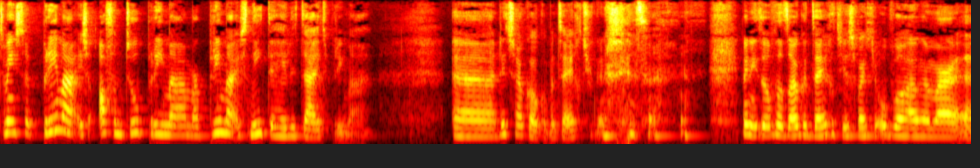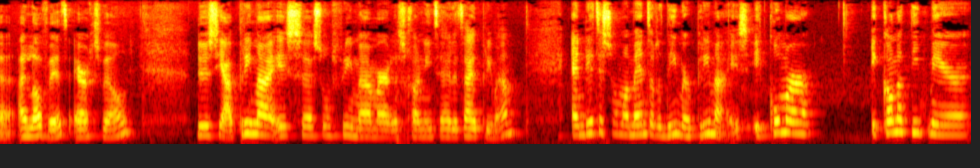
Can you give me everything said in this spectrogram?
Tenminste, prima is af en toe prima, maar prima is niet de hele tijd prima. Uh, dit zou ik ook op een tegeltje kunnen zetten. ik weet niet of dat ook een tegeltje is wat je op wil hangen, maar uh, I love it, ergens wel. Dus ja, prima is uh, soms prima, maar dat is gewoon niet de hele tijd prima. En dit is zo'n moment dat het niet meer prima is. Ik kom er, ik kan het niet meer,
